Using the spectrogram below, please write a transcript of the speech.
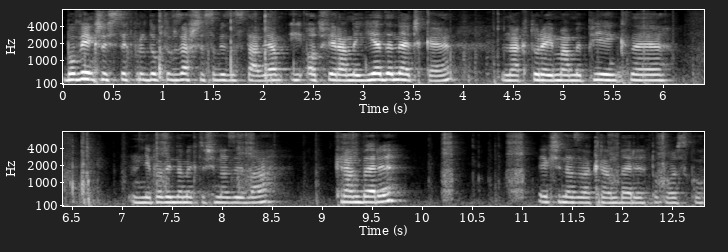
bo większość z tych produktów zawsze sobie zostawiam i otwieramy jedyneczkę, na której mamy piękne, nie pamiętam jak to się nazywa, cranberry. Jak się nazywa cranberry po polsku?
